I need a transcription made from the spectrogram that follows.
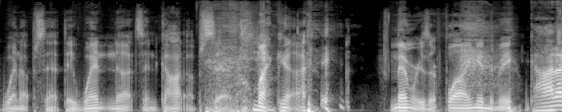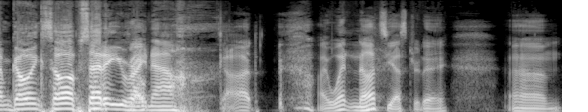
went upset. They went nuts and got upset. Oh my god, memories are flying into me. God, I'm going so upset at you right now. God, I went nuts yesterday. Um,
